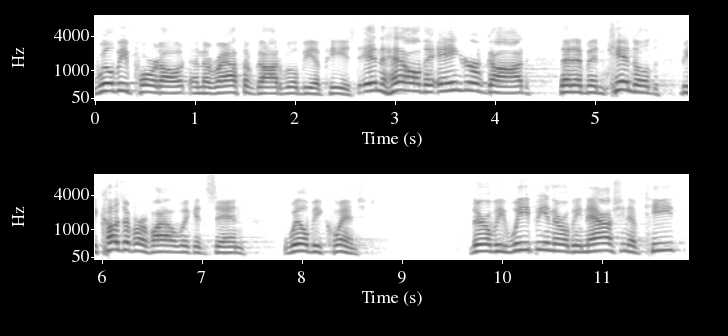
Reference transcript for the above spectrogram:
will be poured out and the wrath of God will be appeased. In hell, the anger of God that had been kindled because of our vile, wicked sin will be quenched. There will be weeping, there will be gnashing of teeth,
